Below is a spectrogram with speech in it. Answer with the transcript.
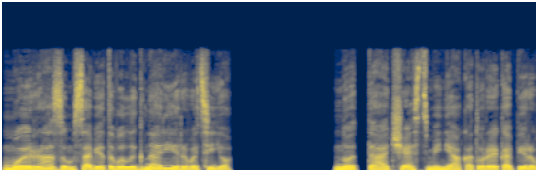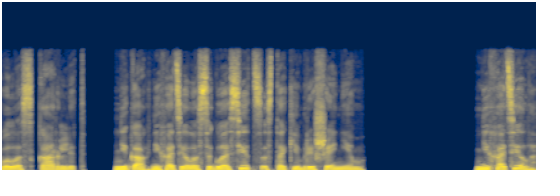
Мой разум советовал игнорировать ее. Но та часть меня, которая копировала Скарлетт, никак не хотела согласиться с таким решением. Не хотела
